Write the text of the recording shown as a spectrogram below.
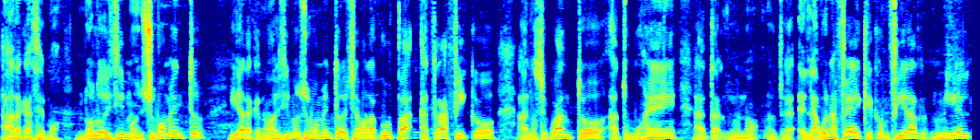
Ahora qué hacemos? No lo hicimos en su momento y ahora que no lo hicimos en su momento le echamos la culpa a tráfico, a no sé cuánto, a tu mujer, a tal. No, no. en la buena fe hay que confiar, Miguel,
